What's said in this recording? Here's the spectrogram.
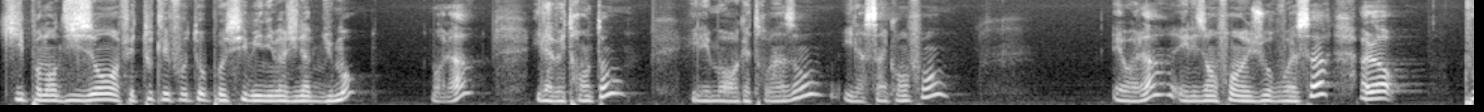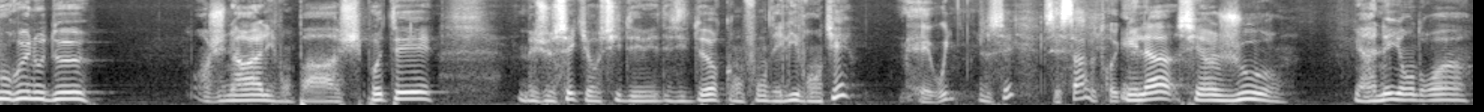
qui pendant 10 ans a fait toutes les photos possibles et inimaginables du Mans. Voilà. Il avait 30 ans. Il est mort à 80 ans. Il a 5 enfants. Et voilà. Et les enfants un jour voient ça. Alors, pour une ou deux, en général, ils vont pas chipoter. Mais je sais qu'il y a aussi des, des éditeurs qui en font des livres entiers. Mais oui, Je sais. c'est ça le truc Et là, si un jour, il y a un ayant droit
